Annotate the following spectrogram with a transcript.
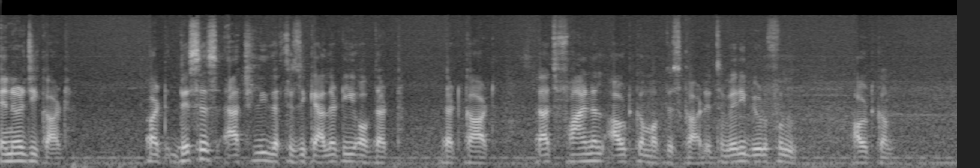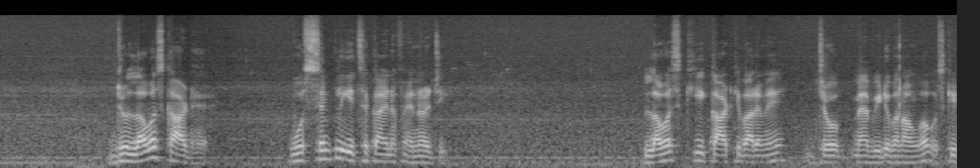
energy card but this is actually the physicality of that that card that's final outcome of this card it's a very beautiful outcome जो लवर्स कार्ड है, वो simply it's a kind of energy lovers की कार्ड के बारे में जो मैं वीडियो बनाऊँगा, उसकी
